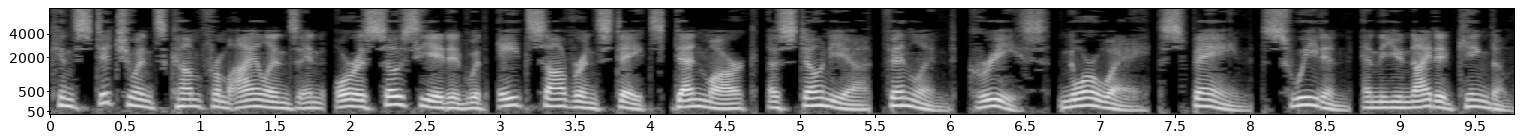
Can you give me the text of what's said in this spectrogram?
Constituents come from islands in, or associated with, eight sovereign states Denmark, Estonia, Finland, Greece, Norway, Spain, Sweden, and the United Kingdom.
